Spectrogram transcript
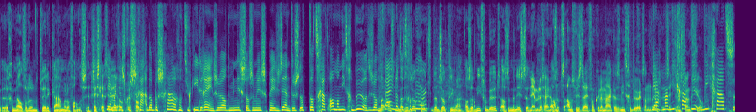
gemeld wordt door de Tweede Kamer of anderszins. Geen slecht Ja, maar idee. overigens. bescha- dat beschadigt natuurlijk iedereen. Zowel de minister als de minister-president. Dus dat, dat gaat allemaal niet gebeuren. Het is wel Maar als, fijn dat maar het dat is ook gebeurt. goed, dat is ook prima. Als dat niet gebeurt, als de minister. Nee, maar daar je een ambt, ambtsmisdrijf van kunnen maken als het niet gebeurt. Dan Ja, eh, maar zet je wie een gaat, sanctie dit- op. wie gaat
